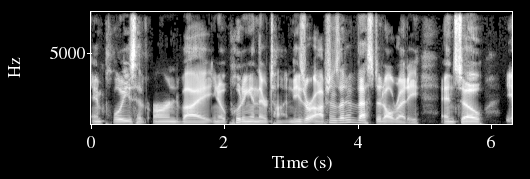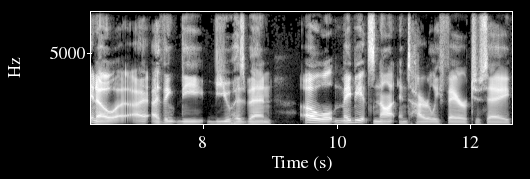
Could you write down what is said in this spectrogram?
employees have earned by you know putting in their time. These are options that have vested already, and so you know I, I think the view has been, oh well, maybe it's not entirely fair to say,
